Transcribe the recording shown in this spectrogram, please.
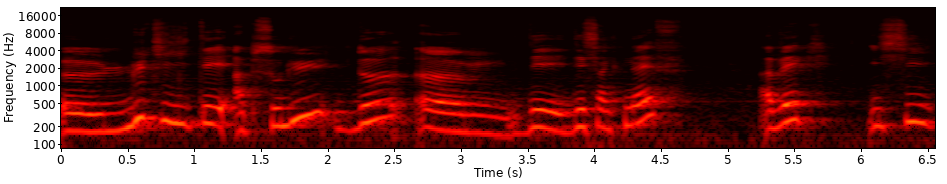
euh, l'utilité absolue de, des, cinq nefs, avec ici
